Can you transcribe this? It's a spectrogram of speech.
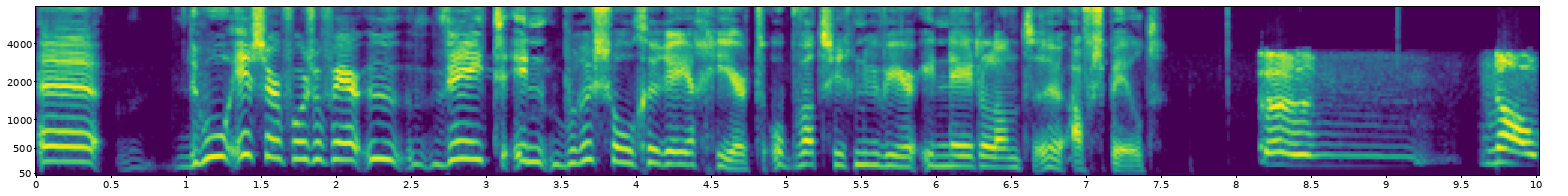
Uh, hoe is er voor zover u weet in Brussel gereageerd... op wat zich nu weer in Nederland uh, afspeelt? Uh, nou,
